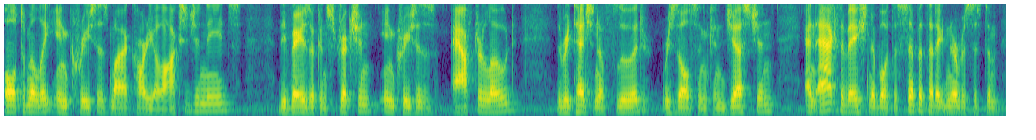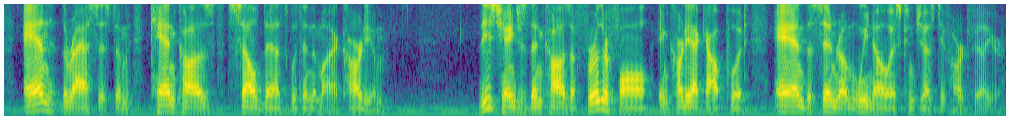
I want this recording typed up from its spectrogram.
ultimately increases myocardial oxygen needs. The vasoconstriction increases afterload. The retention of fluid results in congestion, and activation of both the sympathetic nervous system and the RAS system can cause cell death within the myocardium. These changes then cause a further fall in cardiac output and the syndrome we know as congestive heart failure.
